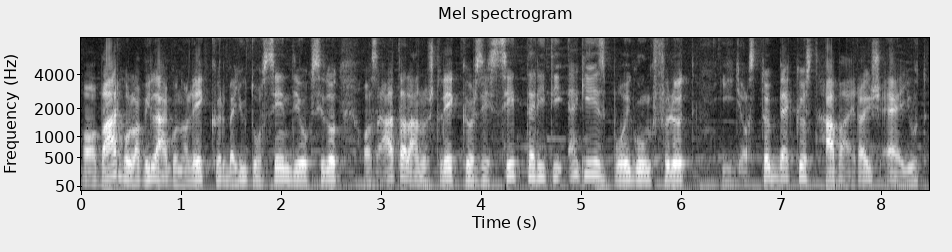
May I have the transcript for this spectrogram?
A bárhol a világon a légkörbe jutó széndiokszidot az általános légkörzés szétteríti egész bolygónk fölött, így az többek közt Hawaii-ra is eljut.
